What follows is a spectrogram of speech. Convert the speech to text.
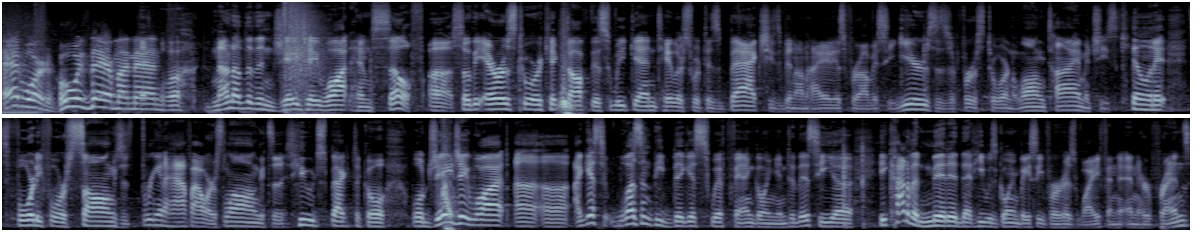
Edward, who was there, my man? Well, none other than J.J. Watt himself. Uh, so the Eras Tour kicked off this weekend. Taylor Swift is back. She's been on hiatus for obviously years. This is her first tour in a long time, and she's killing it. It's 44 songs. It's three and a half hours long. It's a huge spectacle. Well, J.J. Watt, uh, uh, I guess, wasn't the biggest Swift fan going into this. He uh, he kind of admitted that he was going basically for his wife and, and her friends,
